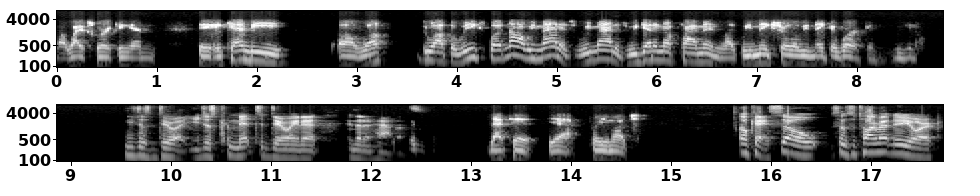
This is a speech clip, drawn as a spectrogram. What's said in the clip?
my wife's working, and it, it can be uh, rough throughout the weeks, but no, we manage, we manage, we get enough time in, like we make sure that we make it work, and you know. You just do it. You just commit to doing it, and then it happens. That's it. Yeah, pretty much. Okay, so so so talking about New York,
